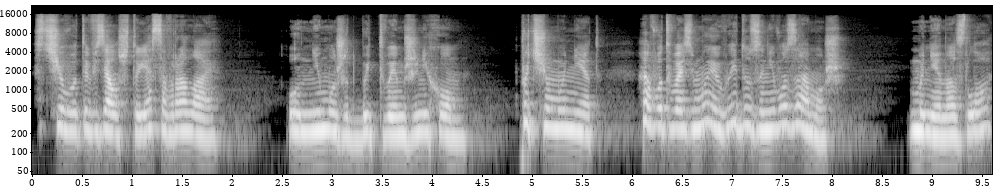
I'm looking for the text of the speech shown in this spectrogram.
«С чего ты взял, что я соврала?» «Он не может быть твоим женихом». «Почему нет? А вот возьму и выйду за него замуж». «Мне назло?»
